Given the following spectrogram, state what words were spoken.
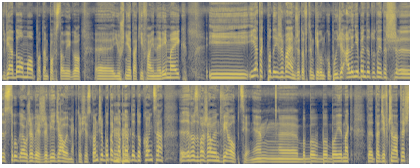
wiadomo. Potem powstał jego e, już nie taki fajny remake I, ja tak podejrzewałem, że to w tym kierunku pójdzie, ale nie będę tutaj też e, strugał, że wiesz, że wiedziałem jak to się skończy, bo tak mhm. naprawdę do końca rozważałem dwie opcje, nie? Bo, bo, bo, bo jednak ta, ta dziewczyna też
